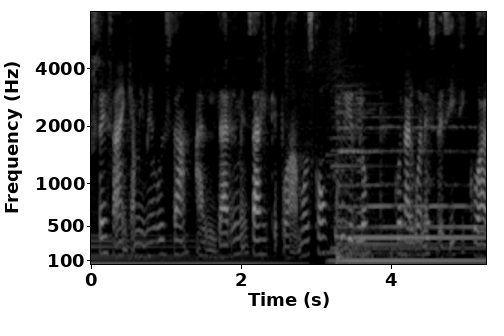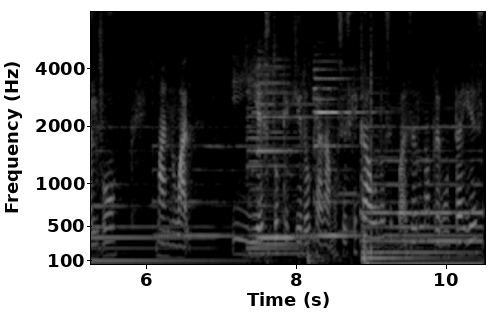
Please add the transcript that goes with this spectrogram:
ustedes saben que a mí me gusta al dar el mensaje que podamos concluirlo con algo en específico, algo manual. Y esto que quiero que hagamos es que cada uno se pueda hacer una pregunta y es,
